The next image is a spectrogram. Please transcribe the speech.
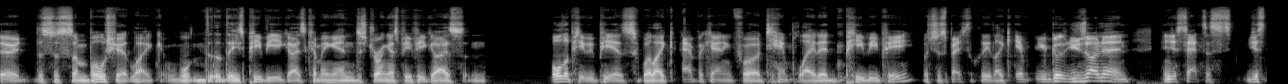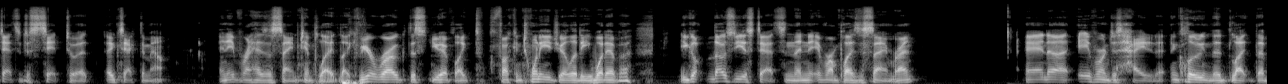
dude, this is some bullshit. Like w- th- these PVE guys coming in destroying us PvP guys, and all the PvPers were like advocating for templated PvP, which is basically like if you go you zone in and your stats are your stats are just set to it exact amount, and everyone has the same template. Like if you're a rogue, this you have like t- fucking twenty agility, whatever. You got those are your stats, and then everyone plays the same, right? and uh, everyone just hated it, including the like the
